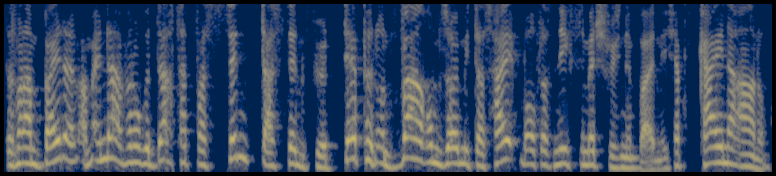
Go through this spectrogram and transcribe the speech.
dass man am, beide, am Ende einfach nur gedacht hat, was sind das denn für Deppen und warum soll mich das hypen auf das nächste Match zwischen den beiden? Ich habe keine Ahnung.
